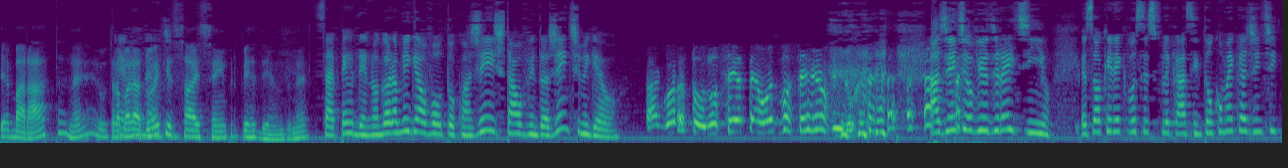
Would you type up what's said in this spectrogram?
é barata, né? O trabalhador é, é, que sai sempre perdendo, né? Sai perdendo. Agora, Miguel voltou com a gente, está ouvindo a gente, Miguel? Agora tô, não sei até onde vocês me ouviram. a gente ouviu direitinho. Eu só queria que você explicasse então como é que a gente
